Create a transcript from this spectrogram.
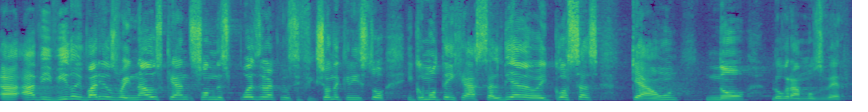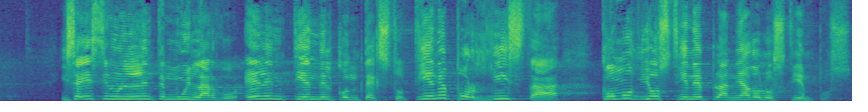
ha, vivido y varios reinados que han, son después de la crucifixión de Cristo y como te dije, hasta el día de hoy, cosas que aún no logramos ver. Isaías tiene un lente muy largo, él entiende el contexto, tiene por vista cómo Dios tiene planeado los tiempos,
